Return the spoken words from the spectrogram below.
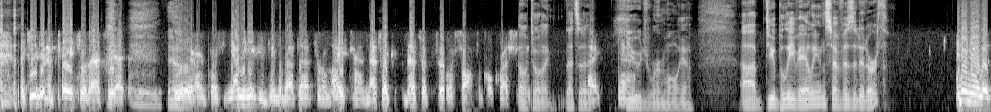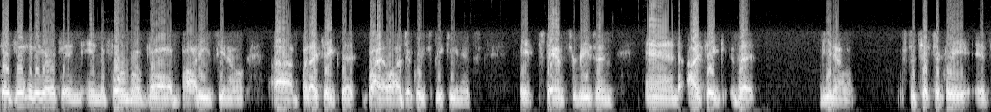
like you're gonna pay for that shit. It's a Yeah. really hard question. Yeah, I mean you can think about that for a lifetime. That's like that's a philosophical question. Oh, totally. That's a yeah. huge wormhole. Yeah. Uh, do you believe aliens have visited Earth? I don't know that they visited Earth in in the form of uh, bodies, you know, uh, but I think that biologically speaking, it's it stands to reason, and I think that you know, statistically, it's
